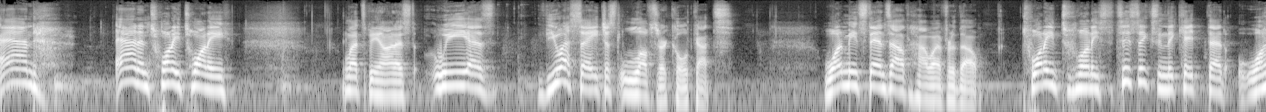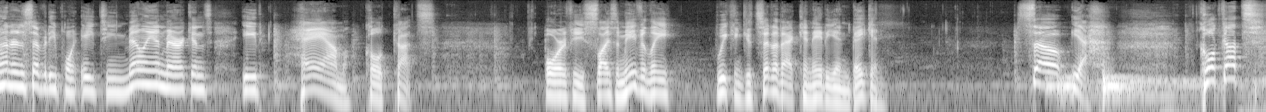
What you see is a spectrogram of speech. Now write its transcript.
And and in 2020, let's be honest, we as the USA just loves their cold cuts. One meat stands out, however, though. 2020 statistics indicate that 170.18 million Americans eat ham cold cuts. Or if you slice them evenly, we can consider that Canadian bacon. So, yeah. Cold cuts.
